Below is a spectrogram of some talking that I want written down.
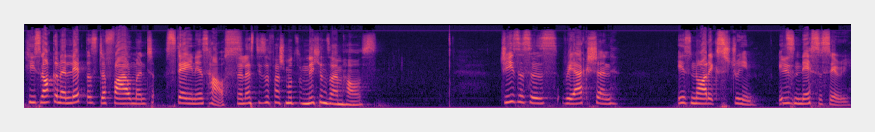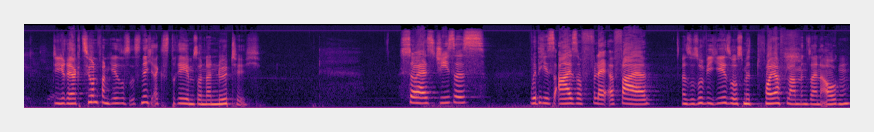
He's not going to let this defilement stay in his house. Er lässt diese Verschmutzung nicht in seinem Haus. Jesus' reaction is not extreme, it's necessary. Die Reaktion von Jesus ist nicht extrem, sondern nötig. So, as Jesus, with his eyes of fire, Also so wie Jesus mit Feuerflammen in seinen Augen,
